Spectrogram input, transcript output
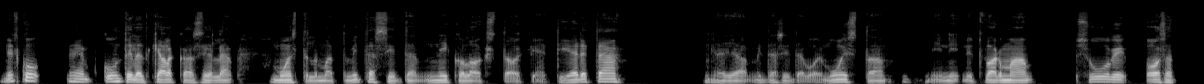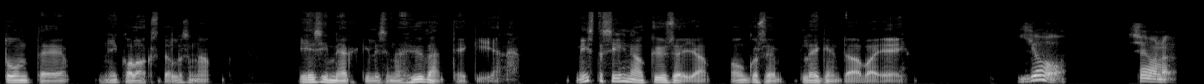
Nyt kun kuuntelijatkin alkaa siellä muistelemaan, että mitä siitä Nikolauksesta oikein tiedetään ja, ja mitä siitä voi muistaa, niin, niin nyt varmaan suuri osa tuntee Nikolauksen tällaisena esimerkillisenä hyvän tekijänä. Mistä siinä on kyse ja onko se legendaa vai ei? Joo, se on,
